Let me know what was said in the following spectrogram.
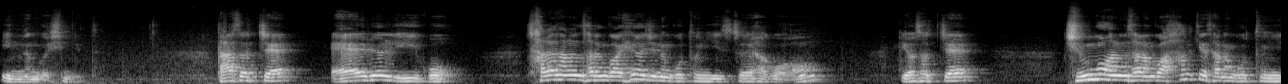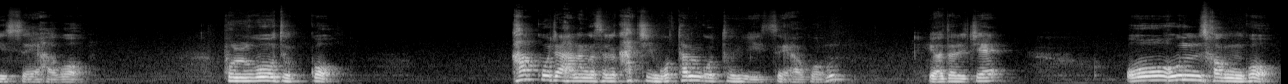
있는 것입니다. 다섯째, 애별이고, 사랑하는 사람과 헤어지는 고통이 있어야 하고, 여섯째, 증오하는 사람과 함께 사는 고통이 있어야 하고, 불고 듣고, 갖고자 하는 것을 갖지 못하는 고통이 있어야 하고, 여덟째, 오음성고,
